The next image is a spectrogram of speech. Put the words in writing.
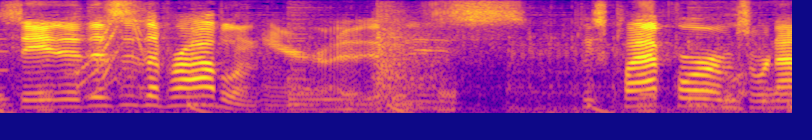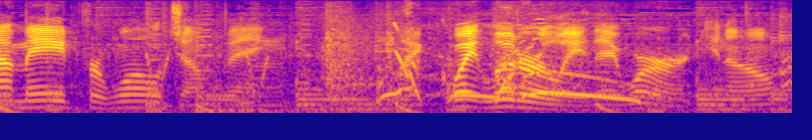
See, this is the problem here. Uh, these, these platforms were not made for wall jumping. Like, quite literally, they weren't, you know?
